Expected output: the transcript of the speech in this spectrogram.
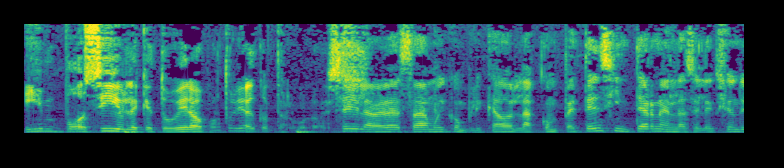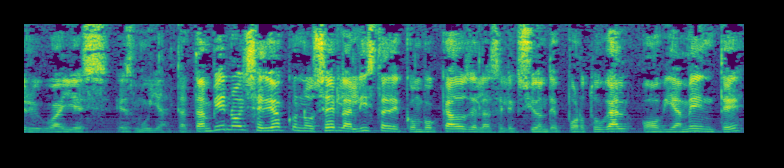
imposible que tuviera oportunidad contra alguno de esos. Sí, la verdad estaba muy complicado. La competencia interna en la selección de Uruguay es, es muy alta. También hoy se dio a conocer la lista de convocados de la selección de Portugal. Obviamente,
